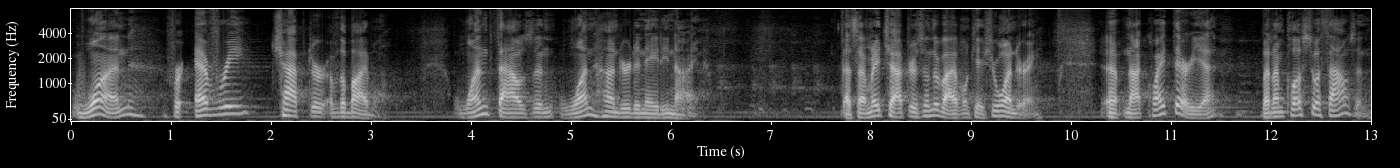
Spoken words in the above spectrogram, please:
one for every chapter of the Bible 1,189. That's how many chapters in the Bible, in case you're wondering. Uh, not quite there yet, but I'm close to a thousand.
